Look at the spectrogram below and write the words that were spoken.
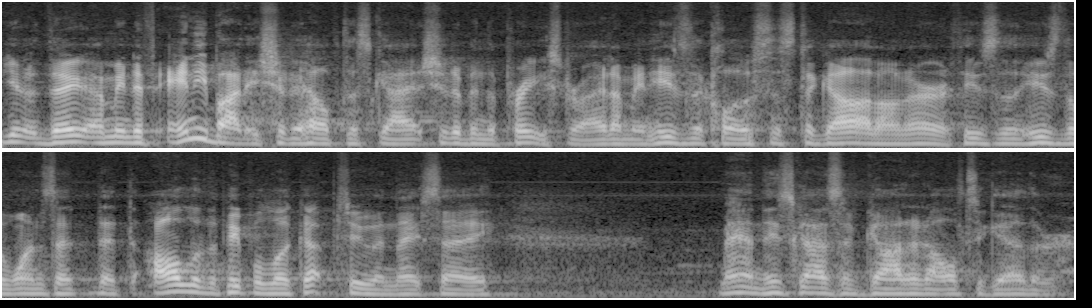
you know, they, I mean, if anybody should have helped this guy, it should have been the priest, right? I mean, he's the closest to God on earth. He's the, he's the ones that, that all of the people look up to, and they say, man, these guys have got it all together.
